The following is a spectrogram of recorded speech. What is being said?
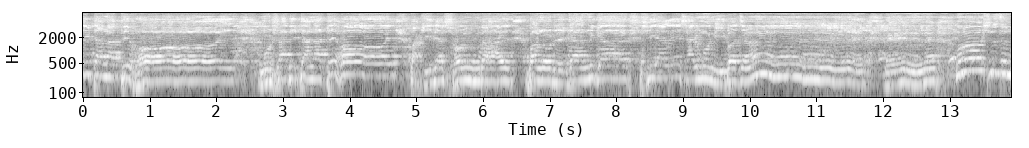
মশারি টানাতে হয় মশারি টানাতে হয় পাখিরা সন্ধ্যায় বানরে গান গায় শিয়ালে সারমনি বাজায়। সুজন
